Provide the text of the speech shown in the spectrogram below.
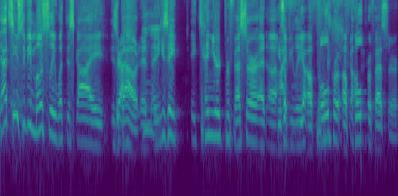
that seems to be mostly what this guy is Yeah. about, and, and he's a, a tenured professor at uh, He's Ivy a, League. yeah, a full pro, a full professor,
